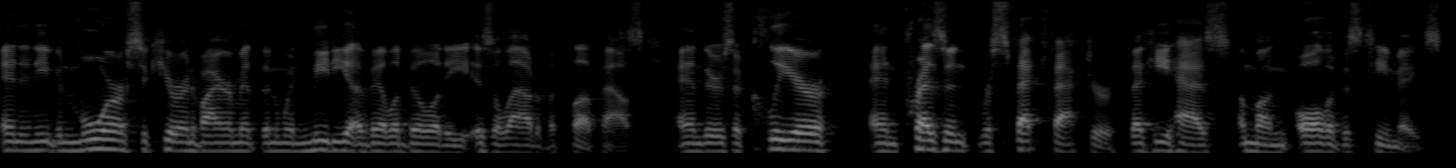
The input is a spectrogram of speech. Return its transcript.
in an even more secure environment than when media availability is allowed in the clubhouse. And there's a clear and present respect factor that he has among all of his teammates.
